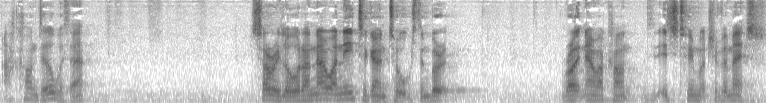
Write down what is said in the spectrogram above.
I can't deal with that. Sorry, Lord, I know I need to go and talk to them, but right now I can't, it's too much of a mess.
